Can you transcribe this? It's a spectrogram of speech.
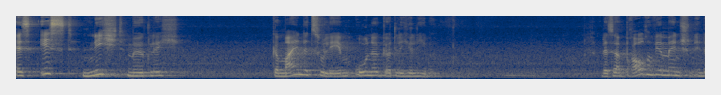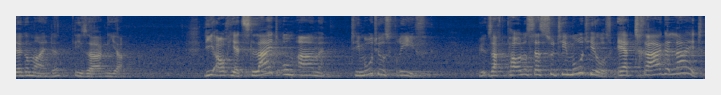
es ist nicht möglich, Gemeinde zu leben ohne göttliche Liebe. Und deshalb brauchen wir Menschen in der Gemeinde, die sagen ja, die auch jetzt Leid umarmen. Timotheus Brief, sagt Paulus das zu Timotheus, er trage Leid.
